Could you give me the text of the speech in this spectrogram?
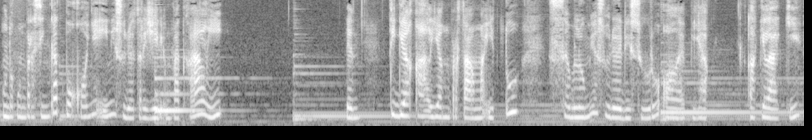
Untuk mempersingkat, pokoknya ini sudah terjadi empat kali. Dan tiga kali yang pertama itu sebelumnya sudah disuruh oleh pihak laki-laki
